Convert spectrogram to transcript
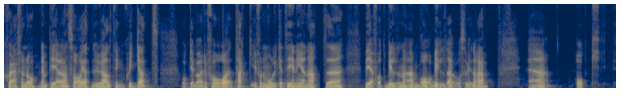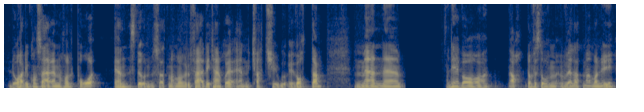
chefen då, den PR-ansvariga, att nu är allting skickat. Och jag började få tack ifrån de olika tidningarna att eh, vi har fått bilderna, bra bilder och så vidare. Eh, och då hade konserten hållit på en stund så att man var väl färdig kanske en kvart, 20 över åtta. Men det var, ja, de förstod väl att man var ny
